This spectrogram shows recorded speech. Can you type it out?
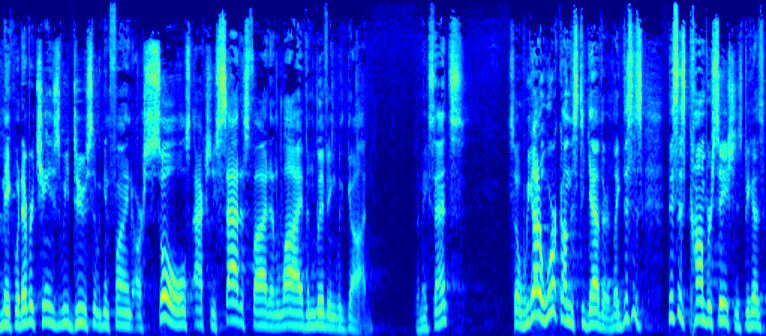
make whatever changes we do so that we can find our souls actually satisfied and alive and living with God? Does that make sense? So we got to work on this together. Like this is this is conversations because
